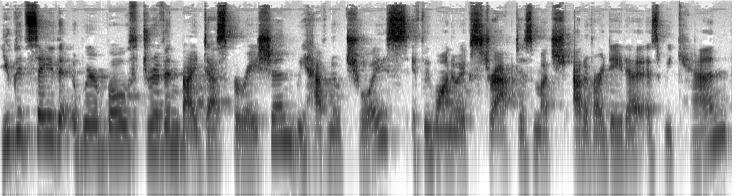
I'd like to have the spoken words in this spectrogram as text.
you could say that we're both driven by desperation. We have no choice if we want to extract as much out of our data as we can.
